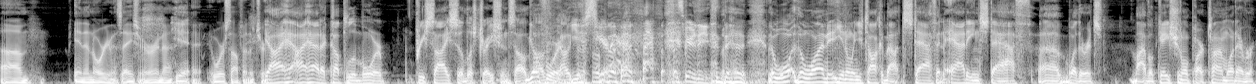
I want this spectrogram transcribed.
um, in an organization or in a, Yeah. worse off in a church. Yeah, I, I had a couple of more precise illustrations. I'll Go I'll, for it. I'll use here. Let's hear these. the, the one- the one you know when you talk about staff and adding staff, uh, whether it's bivocational, part time, whatever,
